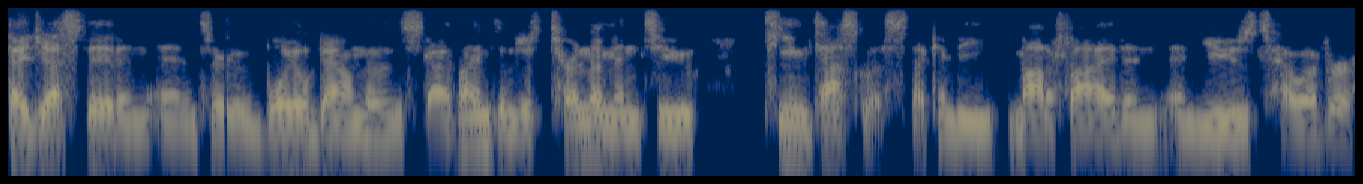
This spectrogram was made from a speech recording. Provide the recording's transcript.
digested and, and sort of boiled down those guidelines and just turned them into team task lists that can be modified and, and used however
